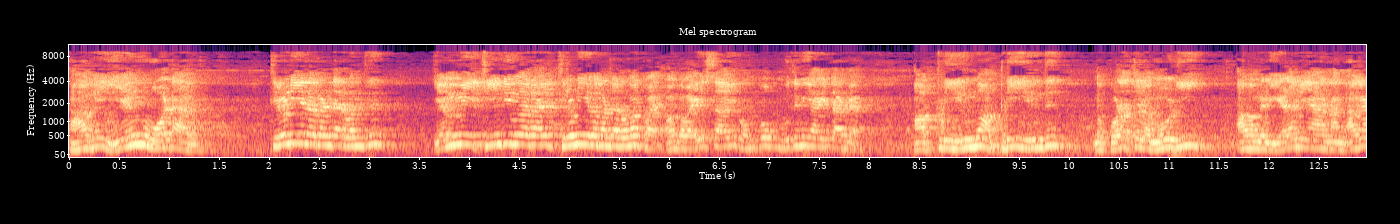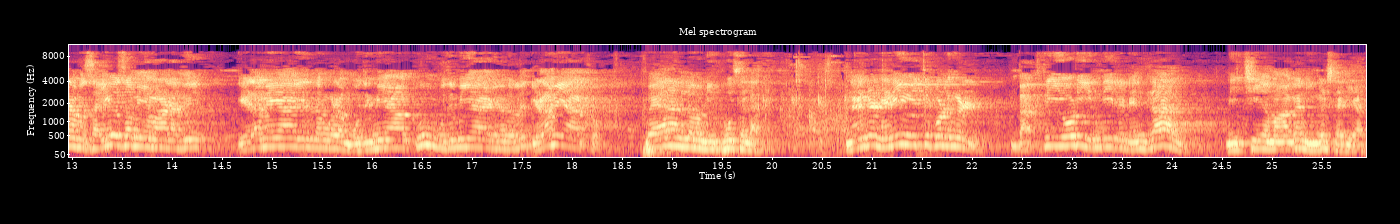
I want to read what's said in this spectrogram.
ஆக எங் ஓடாது. திருநீலகண்டர் வந்து எம்மை தீண்டிவராய் திருநீலகண்டனோட க- அவங்க வயசாகி ரொம்ப முதுமையாயிட்டாங்க. அப்படி இருந்தும் அப்படியே இருந்து இந்த குளத்துல மூடி அவங்க இளமையானாங்க. ஆக நம்ம சைவ சமயமானது இளமையாக இருந்தவங்களை முதுமையாக்கும் முதுமையாக இருந்தவங்களை இளமையாக்கும். ஃபேரன் நீ பூசலை. நாங்கள் நினைவு வைத்துக் கொள்ளுங்கள். பக்தியோடு இருந்தீர்கள் என்றால் நிச்சயமாக நீங்கள் சரியாக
